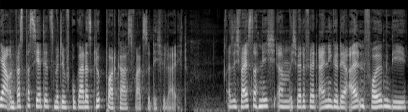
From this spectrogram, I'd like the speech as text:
Ja, und was passiert jetzt mit dem Frugales Glück Podcast, fragst du dich vielleicht. Also ich weiß noch nicht, ähm, ich werde vielleicht einige der alten Folgen, die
